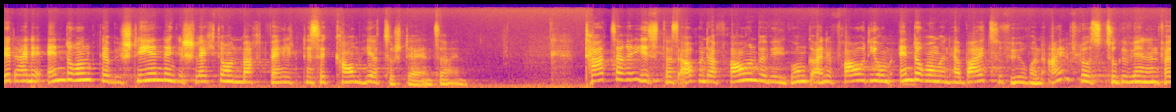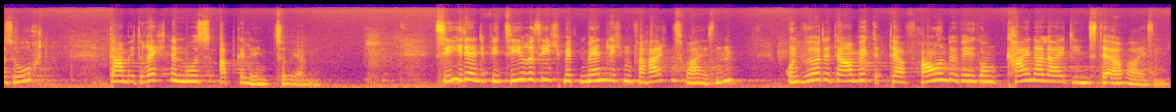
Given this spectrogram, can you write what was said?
wird eine Änderung der bestehenden Geschlechter- und Machtverhältnisse kaum herzustellen sein. Tatsache ist, dass auch in der Frauenbewegung eine Frau, die um Änderungen herbeizuführen, Einfluss zu gewinnen versucht, damit rechnen muss, abgelehnt zu werden. Sie identifiziere sich mit männlichen Verhaltensweisen und würde damit der Frauenbewegung keinerlei Dienste erweisen.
